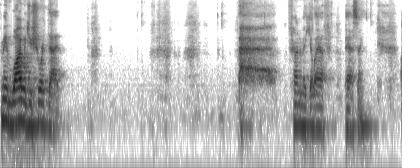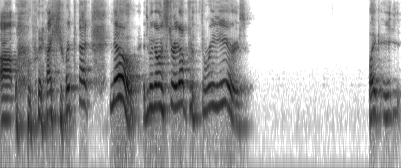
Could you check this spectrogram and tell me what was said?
I mean, why would you short that? trying to make you laugh, passing. Uh, would I short that? No, it's been going straight up for three years. Like, you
